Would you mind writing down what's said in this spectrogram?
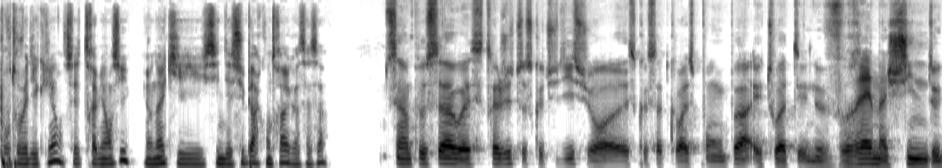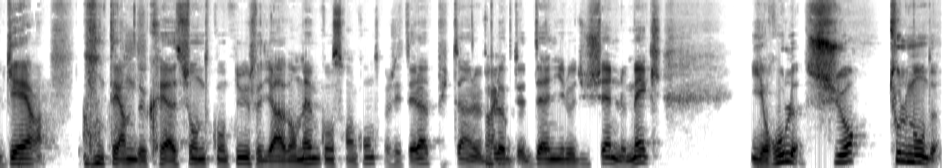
pour trouver des clients. C'est très bien aussi. Il y en a qui signent des super contrats grâce à ça. C'est un peu ça, ouais. C'est très juste ce que tu dis sur euh, est-ce que ça te correspond ou pas. Et toi, tu es une vraie machine de guerre en termes de création de contenu. Je veux dire, avant même qu'on se rencontre, j'étais là, putain, le ouais. blog de Daniel Duchesne, le mec, il roule sur tout le monde.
